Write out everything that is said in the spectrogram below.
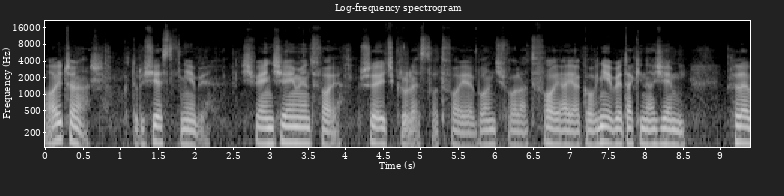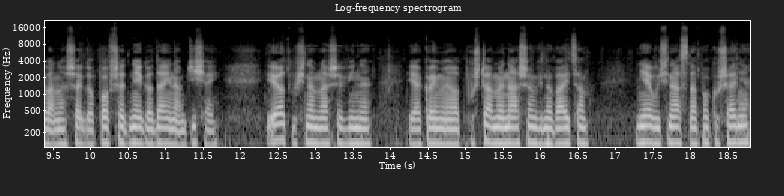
Ojcze nasz, któryś jest w niebie, święcie imię Twoje, przyjdź królestwo Twoje, bądź wola Twoja, jako w niebie, tak i na ziemi. Chleba naszego powszedniego daj nam dzisiaj i odpuść nam nasze winy, jako i my odpuszczamy naszym winowajcom. Nie wódź nas na pokuszenie,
